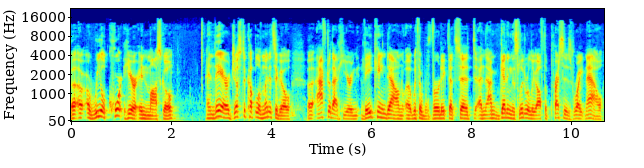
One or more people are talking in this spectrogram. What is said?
a, a real court here in Moscow. And there, just a couple of minutes ago, uh, after that hearing, they came down uh, with a verdict that said, and I'm getting this literally off the presses right now,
